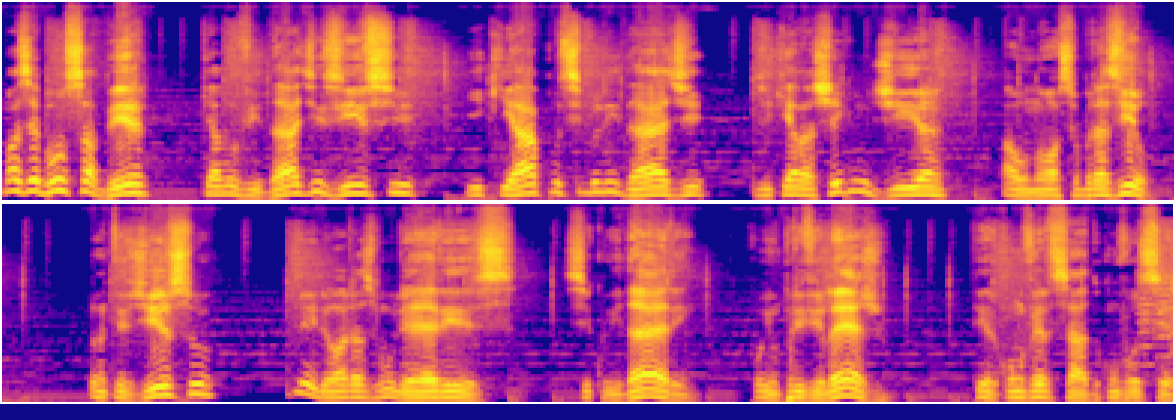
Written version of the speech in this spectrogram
mas é bom saber que a novidade existe e que há possibilidade de que ela chegue um dia ao nosso Brasil. Antes disso, melhor as mulheres se cuidarem. Foi um privilégio ter conversado com você.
